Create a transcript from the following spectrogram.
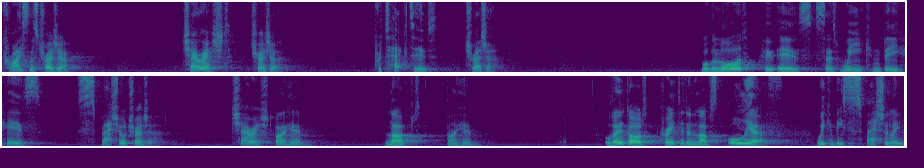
Priceless treasure cherished treasure, protected treasure. Well, the Lord who is says we can be his special treasure, cherished by him, loved by him. Although God created and loves all the earth, we can be specially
